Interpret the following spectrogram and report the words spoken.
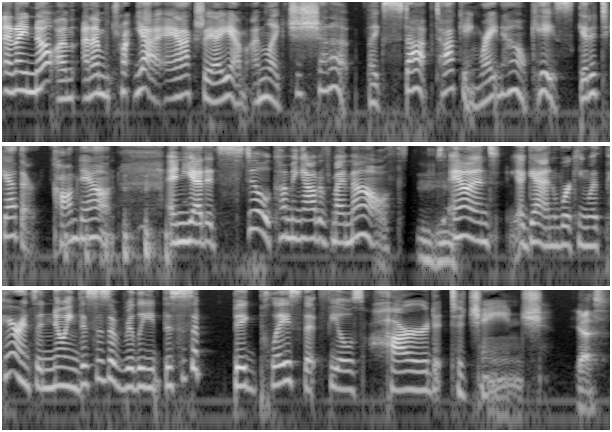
and, I know I'm, and I'm trying. Yeah, actually, I am. I'm like, just shut up. Like, stop talking right now. Case, get it together. Calm down. and yet, it's still coming out of my mouth. Mm-hmm. And again, working with parents and knowing this is a really, this is a big place that feels hard to change. Yes.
